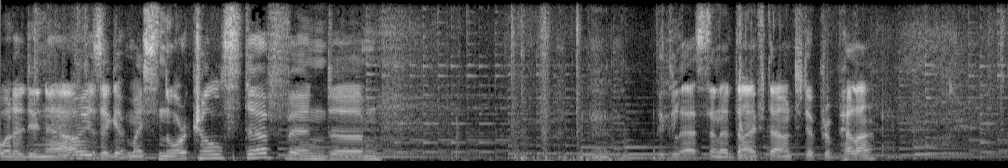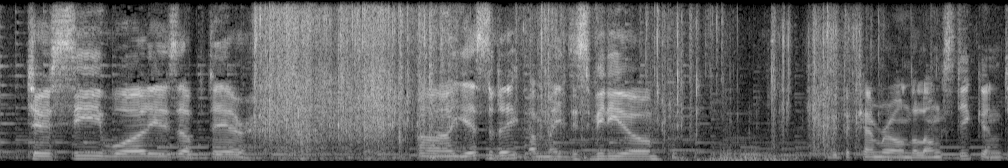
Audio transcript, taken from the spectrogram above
What I do now is I get my snorkel stuff and um, the glass and I dive down to the propeller to see what is up there. Uh, yesterday I made this video with the camera on the long stick and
